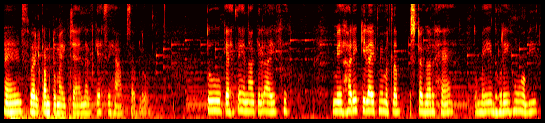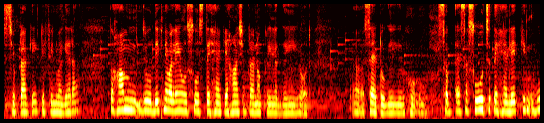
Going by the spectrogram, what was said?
Friends welcome to my channel कैसे हैं आप सब लोग? तो कहते हैं ना कि लाइफ में हर एक की लाइफ में मतलब स्ट्रगल है। तो मैं धो रही हूँ अभी छिपरा के टिफ़िन वगैरह। तो हम जो देखने वाले हैं वो सोचते हैं कि हाँ छिपरा नौकरी लग गई और आ, सेट हो गई हो सब ऐसा सोचते हैं। लेकिन वो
